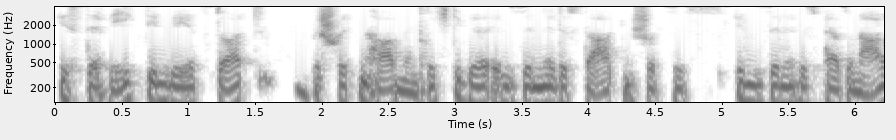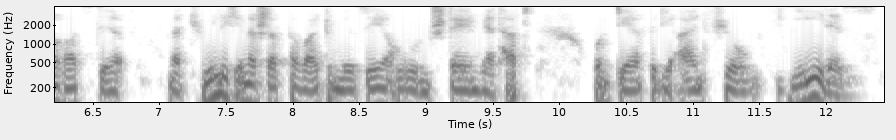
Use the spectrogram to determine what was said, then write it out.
ist der Weg, den wir jetzt dort beschritten haben, ein richtiger im Sinne des Datenschutzes, im Sinne des Personalrats, der natürlich in der Stadtverwaltung einen sehr hohen Stellenwert hat und der für die Einführung jedes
